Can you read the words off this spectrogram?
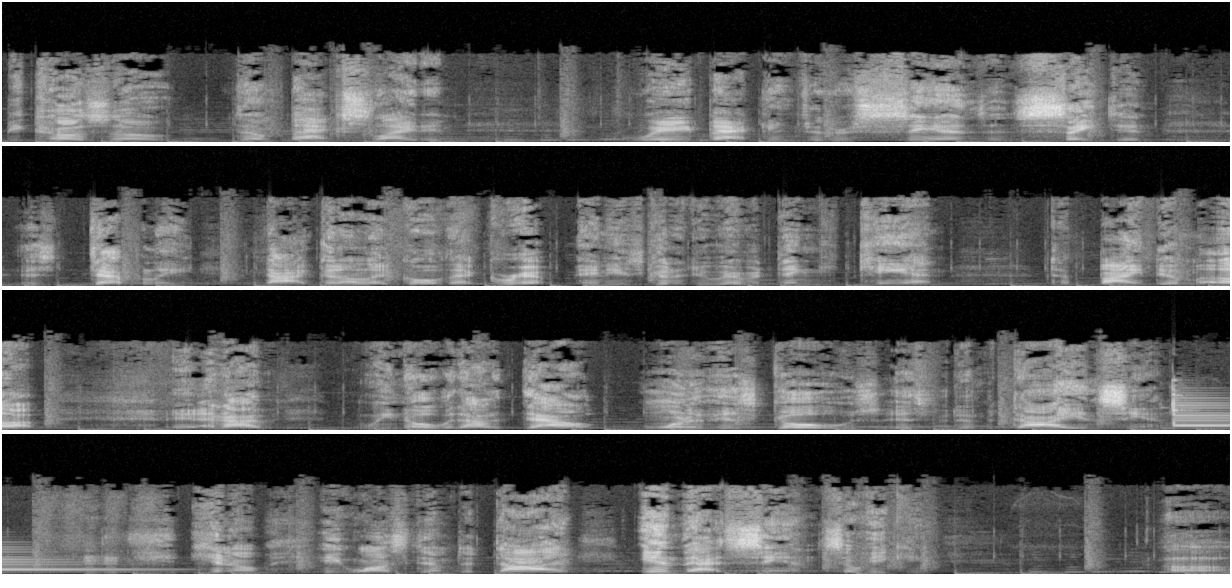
because of them backsliding way back into their sins, and Satan is definitely not going to let go of that grip, and he's going to do everything he can to bind them up. And I, we know without a doubt, one of his goals is for them to die in sin. you know, he wants them to die in that sin so he can uh,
